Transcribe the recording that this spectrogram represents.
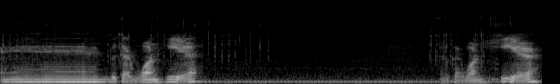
And we got one here. And we got one here.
